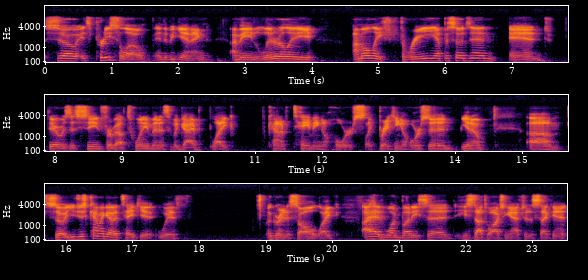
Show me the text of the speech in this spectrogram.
so it's pretty slow in the beginning. I mean, literally, I'm only three episodes in, and there was a scene for about 20 minutes of a guy like kind of taming a horse, like breaking a horse in, you know. Um, so you just kind of got to take it with a grain of salt. Like I had one buddy said he stopped watching after the second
